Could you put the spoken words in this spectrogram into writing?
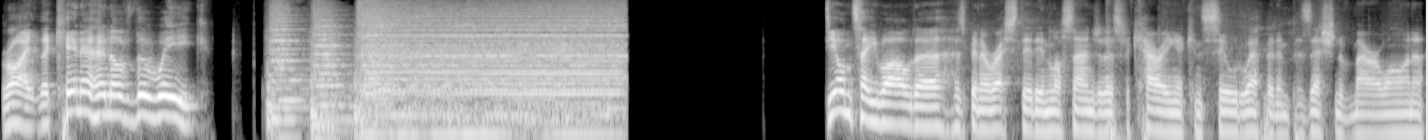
right, the Kinahan of the week. Deontay Wilder has been arrested in Los Angeles for carrying a concealed weapon and possession of marijuana.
